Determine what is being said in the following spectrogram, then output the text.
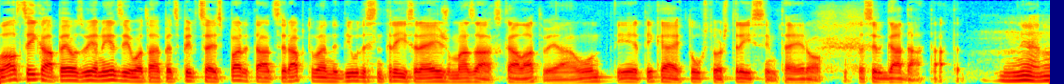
Valsts IKP uz vienu iedzīvotāju pēc pircējas paritātes ir aptuveni 23 reizes mazāks kā Latvijā, un tie ir tikai 1300 eiro. Tas ir gadā. Tātad. Jā, nu,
